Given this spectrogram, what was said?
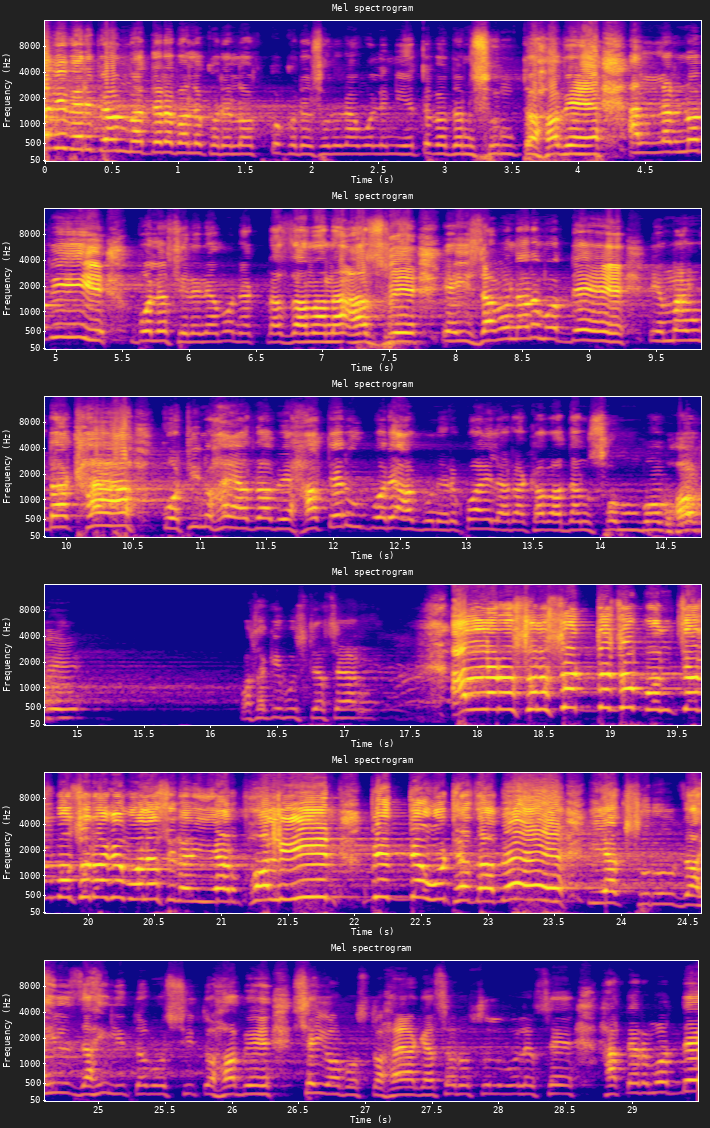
হাবিবের ব্রহ্মাদের ভালো করে লক্ষ্য করে শুনুন, আমলে নিহত বেদন শুনতে হবে। আল্লাহর নবী বলেছিলেন, এমন একটা জামানা আসবে। এই জামানার মধ্যে ইমান রাখা কঠিন হয়ে যাবে, হাতের উপরে আগুনের কয়লা রাখা বাদান সম্ভব হবে। কথা কি বুঝতেছেন? আল্লাহ রসুল চোদ্দশো পঞ্চাশ বছর আগে বলেছিলেন, ইয়ার ফলিন বিদ্যে উঠে যাবে, ইয়াক সুরুল জাহিল জাহিলিত বর্ষিত হবে। সেই অবস্থা হয়ে গেছে, রসুল বলেছে, হাতের মধ্যে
